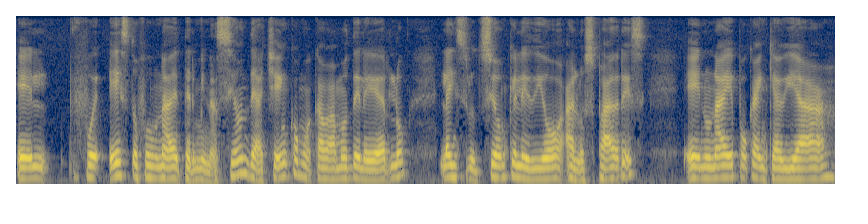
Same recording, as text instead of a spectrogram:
Él fue, esto fue una determinación de Achen, como acabamos de leerlo, la instrucción que le dio a los padres en una época en que había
